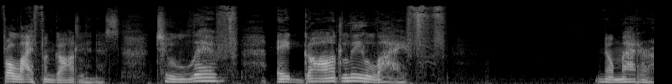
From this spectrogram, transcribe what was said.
for life and godliness. To live a godly life, no matter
